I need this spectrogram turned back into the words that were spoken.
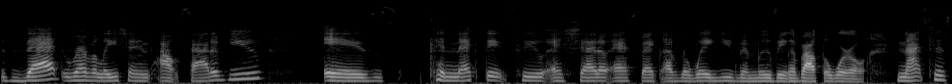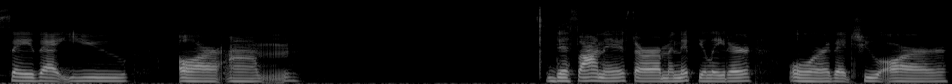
that revelation outside of you is connected to a shadow aspect of the way you've been moving about the world. Not to say that you are um, dishonest or a manipulator or that you are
